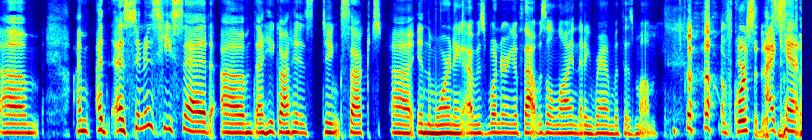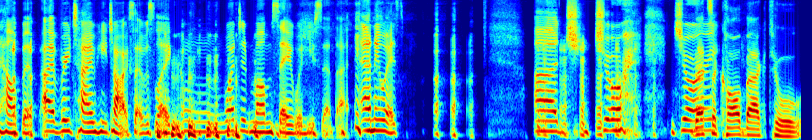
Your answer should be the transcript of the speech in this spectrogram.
Um, I'm I, as soon as he said um that he got his dink sucked uh in the morning, I was wondering if that was a line that he ran with his mom. of course it is. I can't help it. Every time he talks, I was like, "Mm, what did mom say when you said that? Anyways. Uh, J- Jor- Jory, That's a callback to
